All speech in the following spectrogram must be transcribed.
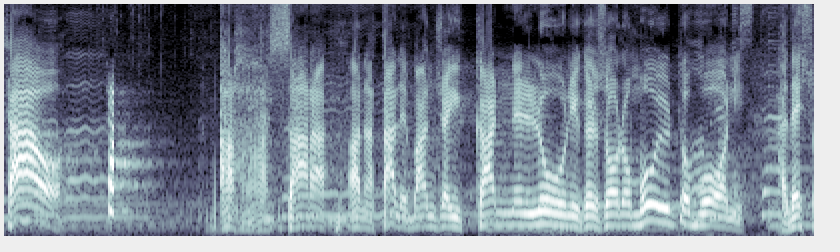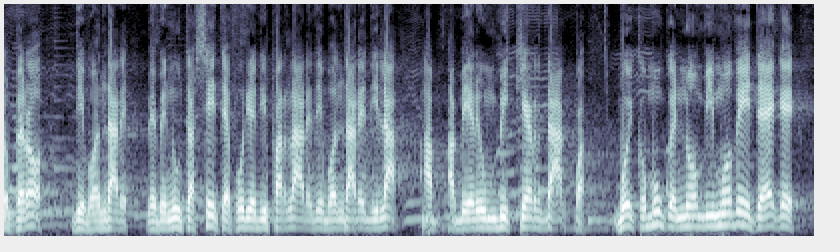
Ciao. Ah, Sara a Natale mangia i cannelloni che sono molto buoni. Adesso però devo andare, mi è venuta sete a furia di parlare, devo andare di là a, a bere un bicchiere d'acqua. Voi comunque non vi muovete, eh, che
